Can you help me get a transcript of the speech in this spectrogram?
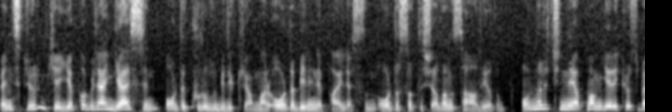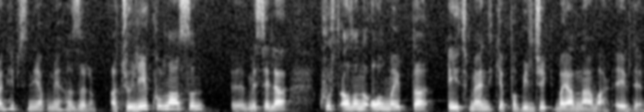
Ben istiyorum ki yapabilen gelsin, orada kurulu bir dükkan var, orada benimle paylaşsın, orada satış alanı sağlayalım. Onlar için ne yapmam gerekiyorsa ben hepsini yapmaya hazırım. Atölyeyi kullansın, e, mesela kurs alanı olmayıp da eğitmenlik yapabilecek bayanlar var evde.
